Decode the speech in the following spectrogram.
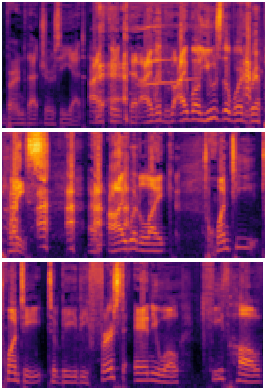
burned that jersey yet? I think that I would. I will use the word replace, and I would like 2020 to be the first annual Keith Hull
